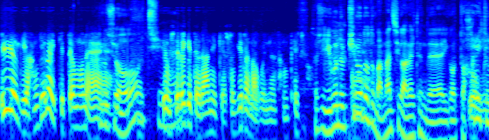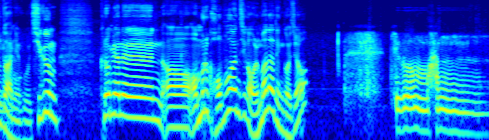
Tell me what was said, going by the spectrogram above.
인력이 한계가 있기 때문에 그렇죠. 지금 쓰레기 대란이 계속 일어나고 있는 상태죠. 사실 이분들 피로도도 만만치가 않을 텐데 이것도 하루 예, 이틀도 예. 아니고 지금 그러면은 어, 업무를 거부한 지가 얼마나 된 거죠? 지금 한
